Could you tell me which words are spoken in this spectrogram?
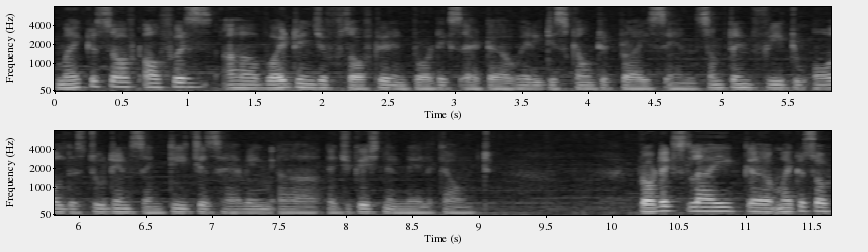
Microsoft offers a wide range of software and products at a very discounted price and sometimes free to all the students and teachers having an educational mail account. Products like uh, Microsoft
